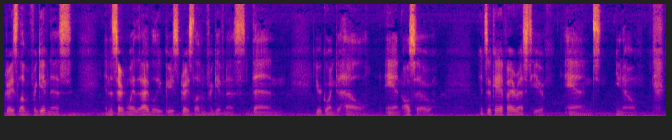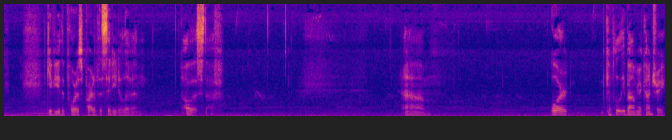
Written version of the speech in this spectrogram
grace, love, and forgiveness in the certain way that I believe grace, grace, love, and forgiveness, then you're going to hell. And also, it's okay if I arrest you and, you know, give you the poorest part of the city to live in. All this stuff. Um, or completely bomb your country,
